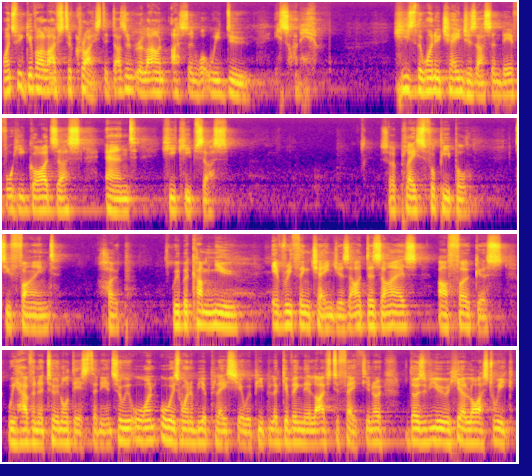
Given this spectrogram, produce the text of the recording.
Once we give our lives to Christ, it doesn't rely on us and what we do, it's on Him. He's the one who changes us, and therefore He guards us and He keeps us. So, a place for people to find hope. We become new, everything changes. Our desires, our focus, we have an eternal destiny. And so we always want to be a place here where people are giving their lives to faith. You know, those of you who were here last week,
